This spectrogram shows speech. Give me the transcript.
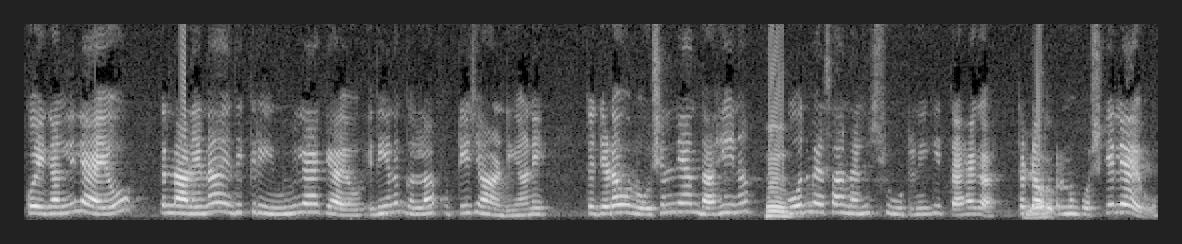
ਕੋਈ ਗੱਲ ਨਹੀਂ ਲੈ ਆਇਓ। ਤੇ ਨਾਲੇ ਨਾ ਇਹਦੀ ਕਰੀਮ ਵੀ ਲੈ ਕੇ ਆਇਓ। ਇਹਦੀਆਂ ਨਾ ਗੱਲਾਂ ਫੁੱਟੀ ਜਾਣ ਡੀਆਂ ਨੇ। ਤੇ ਜਿਹੜਾ ਉਹ ਲੋਸ਼ਨ ਲਿਆਂਦਾ ਸੀ ਨਾ ਹੂੰ। ਉਹ ਤੇ ਮੇਰੇ ਹਿਸਾਬ ਨਾਲ ਸ਼ੂਟ ਨਹੀਂ ਕੀਤਾ ਹੈਗਾ। ਤੇ ਯਾਰ- ਡਾਕਟਰ ਨੂੰ ਪੁੱਛ ਕੇ ਲਿਆਇਓ।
